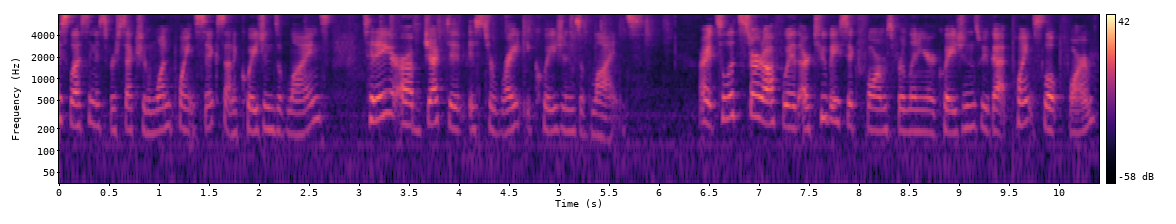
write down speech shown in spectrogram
This lesson is for section 1.6 on equations of lines. Today our objective is to write equations of lines. Alright, so let's start off with our two basic forms for linear equations. We've got point slope form.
